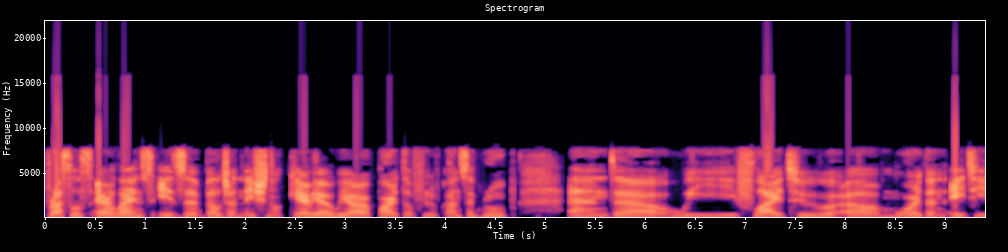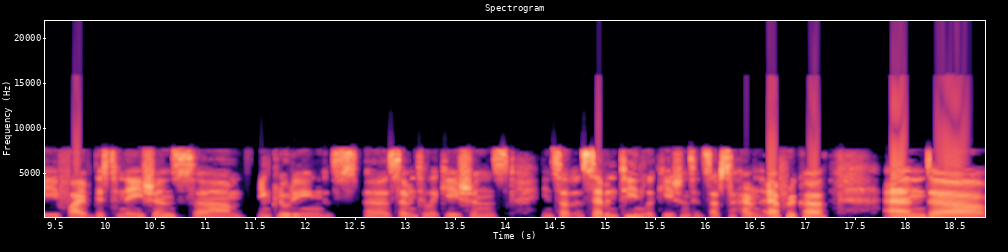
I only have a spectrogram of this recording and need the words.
Brussels Airlines is a Belgian national carrier. We are part of Lufthansa Group, and uh, we fly to uh, more than 85 destinations, um, including uh, 70 locations in 17 locations in sub-Saharan Africa, and uh,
